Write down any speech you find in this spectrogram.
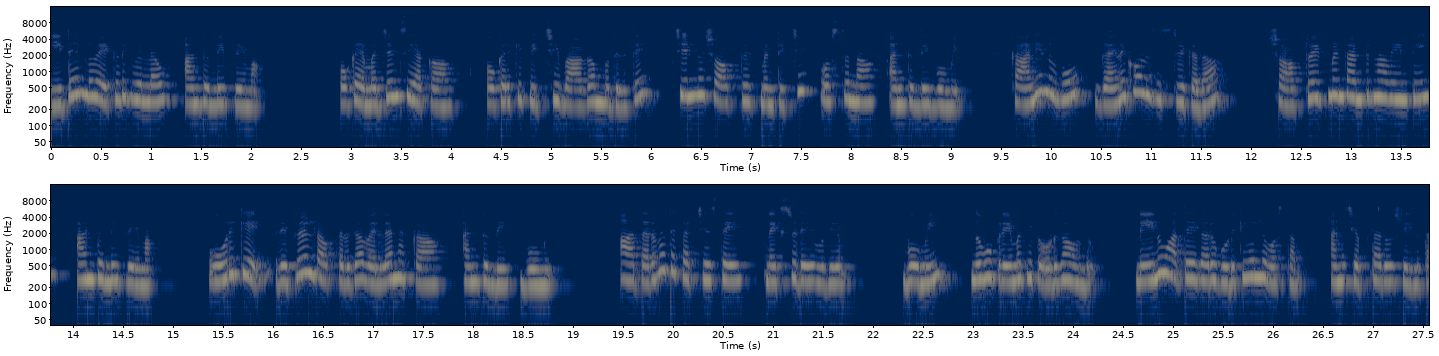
ఈ టైంలో ఎక్కడికి వెళ్ళావు? అంటుంది ప్రేమ. ఒక ఎమర్జెన్సీ అక్క. ఒకరికి పిచ్చి బాగా ముదిరితే చిన్న షాక్ ట్రీట్మెంట్ ఇచ్చి వస్తున్నా అంటుంది భూమి. కానీ నువ్వు గైనకాలజిస్ట్వి కదా. షాక్ ట్రీట్మెంట్ అంటున్నావేంటి? అంటుంది ప్రేమ. ఊరికే రిఫరల్ డాక్టర్గా వెళ్ళానక్క అంటుంది భూమి. ఆ తర్వాత కట్ చేస్తే నెక్స్ట్ డే ఉదయం. భూమి నువ్వు ప్రేమకి తోడుగా ఉండు. నేను అత్తయ్య గారు గుడికి వెళ్ళి వస్తాం అని చెప్తారు శ్రీలత.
